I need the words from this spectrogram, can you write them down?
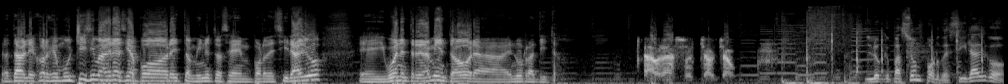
Notable, Jorge, muchísimas gracias por estos minutos en Por Decir Algo eh, y buen entrenamiento ahora en un ratito. Abrazo, chau, chau. Lo que pasó en Por Decir Algo,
